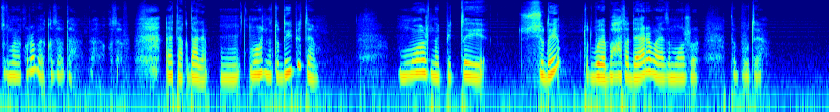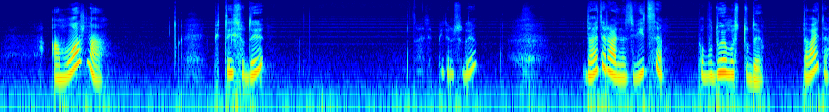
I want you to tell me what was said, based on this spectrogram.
Тут у мене корова, я казав, да, да, казав. Е, так, далі. М, Можна туди піти. Можна піти сюди. Тут буде багато дерева, я зможу добути. А можна піти сюди. Підемо сюди. Давайте реально звідси побудуємось туди. Давайте?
